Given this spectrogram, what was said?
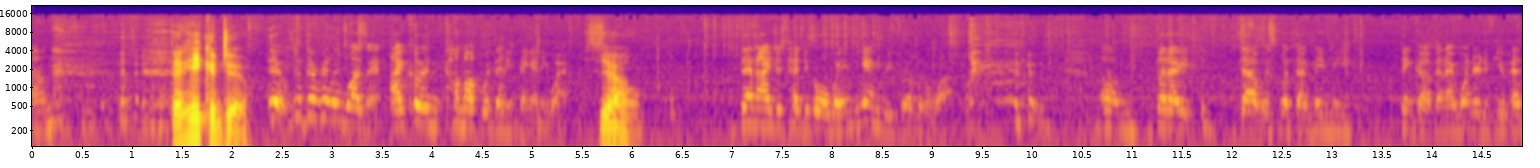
Um, That he could do. there, there really wasn't. I couldn't come up with anything anyway. So Yeah. Then I just had to go away and be angry for a little while. um, but I, that was what that made me think of, and I wondered if you had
